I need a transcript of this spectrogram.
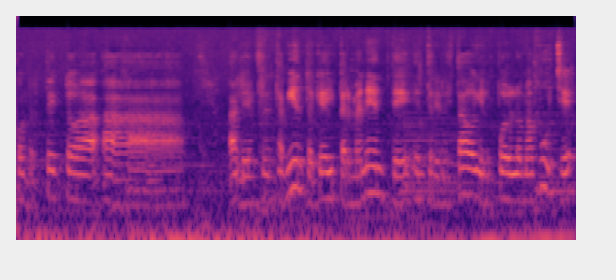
con respecto al enfrentamiento que hay permanente entre el Estado y el pueblo mapuche,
